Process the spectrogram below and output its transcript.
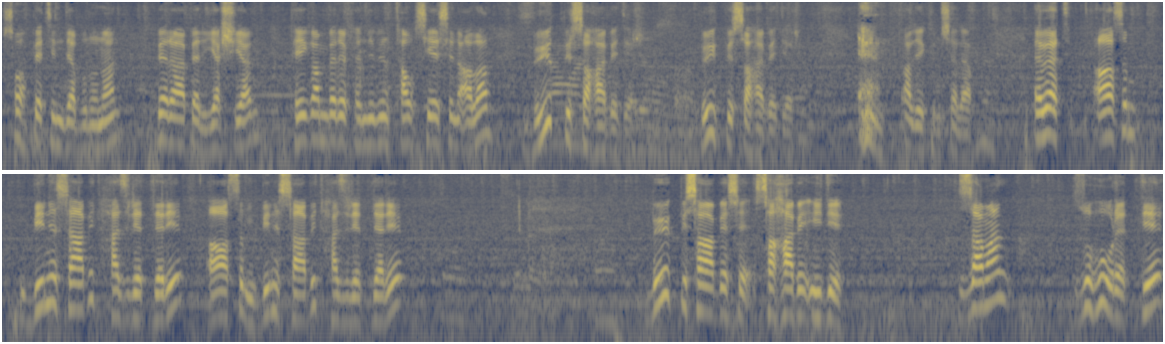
sohbetinde bulunan, beraber yaşayan, Peygamber Efendimiz'in tavsiyesini alan büyük bir sahabedir. Büyük bir sahabedir. Aleyküm selam. Evet, Asım bin Sabit Hazretleri, Asım bin Sabit Hazretleri büyük bir sahabesi, sahabe idi. Zaman zuhur etti.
